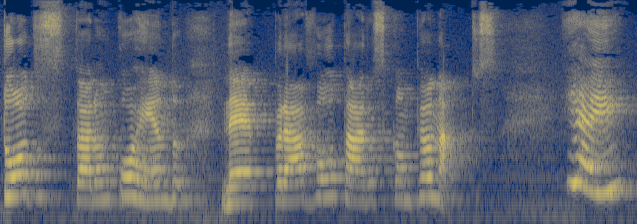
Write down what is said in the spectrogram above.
todos estarão correndo, né, para voltar aos campeonatos. E aí,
